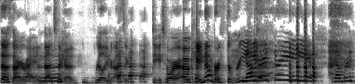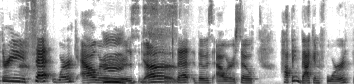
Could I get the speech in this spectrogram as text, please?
so sorry, Ryan. That took a really drastic detour. Okay, number three. number three number three set work hours Mm, yes. set those hours so hopping back and forth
